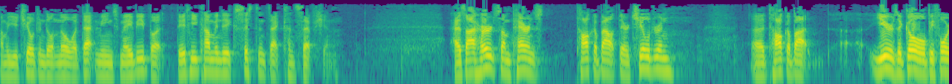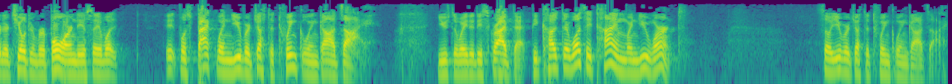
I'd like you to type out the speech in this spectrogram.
Some of you children don't know what that means maybe, but did he come into existence at conception? As I heard some parents talk about their children, uh, talk about years ago before their children were born, they'll say, well, it was back when you were just a twinkle in God's eye. Used a way to describe that. Because there was a time when you weren't. So you were just a twinkle in God's eye.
